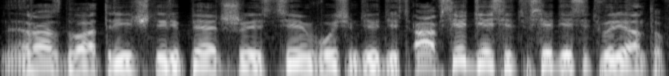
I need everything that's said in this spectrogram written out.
Раз, два, три, четыре, пять, шесть, семь, восемь, девять, десять. А, все десять, все десять вариантов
